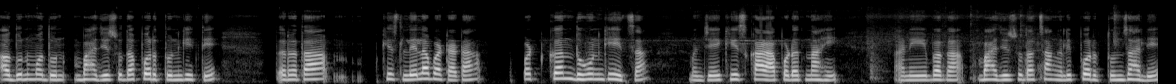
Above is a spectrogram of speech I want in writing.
अधूनमधून भाजीसुद्धा परतून घेते. तर आता खिसलेला बटाटा पटकन धुवून घ्यायचा. म्हणजे खिस काळा पडत नाही. आणि बघा भाजीसुद्धा चांगली परतून झाली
